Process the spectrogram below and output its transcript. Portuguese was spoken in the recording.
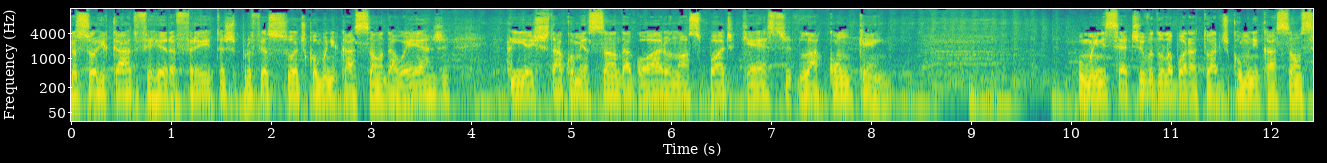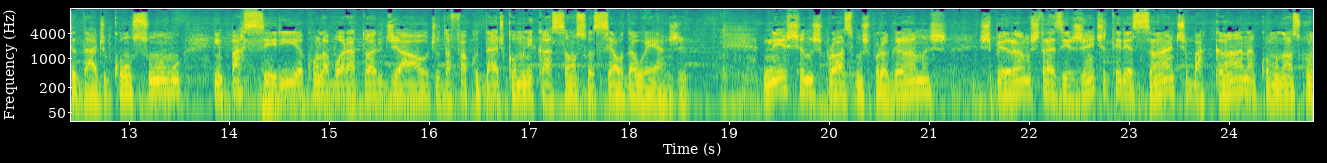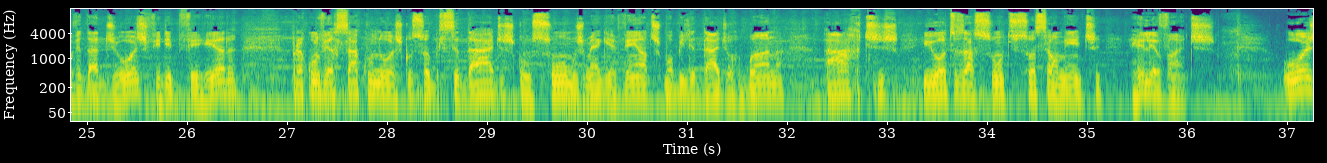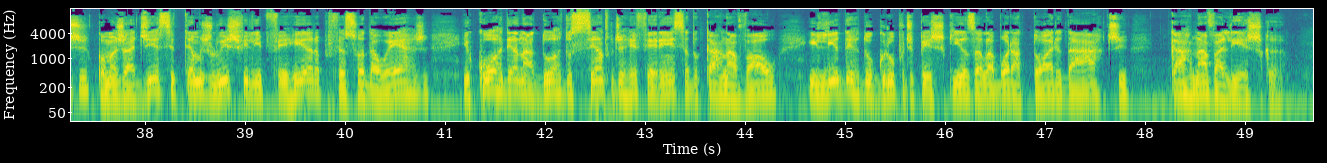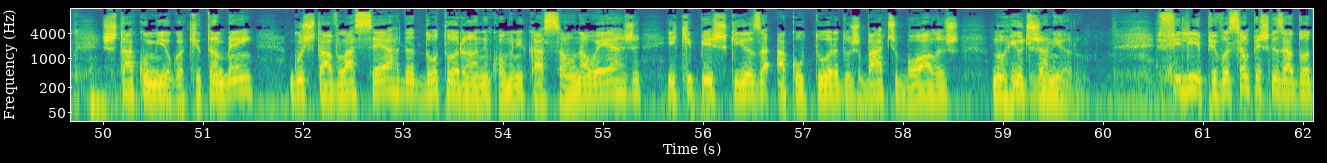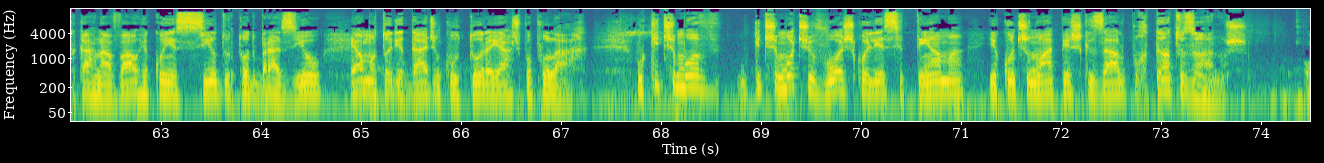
Eu sou Ricardo Ferreira Freitas, professor de comunicação da UERJ, e está começando agora o nosso podcast Lá com Quem. Uma iniciativa do Laboratório de Comunicação Cidade e Consumo, em parceria com o Laboratório de Áudio da Faculdade de Comunicação Social da UERJ. Neste e nos próximos programas, esperamos trazer gente interessante, bacana, como nosso convidado de hoje, Felipe Ferreira, para conversar conosco sobre cidades, consumos, mega eventos, mobilidade urbana, artes e outros assuntos socialmente relevantes. Hoje, como eu já disse, temos Luiz Felipe Ferreira, professor da UERJ e coordenador do Centro de Referência do Carnaval e líder do grupo de pesquisa Laboratório da Arte carnavalesca. Está comigo aqui também Gustavo Lacerda, doutorando em comunicação na UERJ e que pesquisa a cultura dos bate-bolas no Rio de Janeiro. Felipe, você é um pesquisador do carnaval reconhecido em todo o Brasil, é uma autoridade em cultura e arte popular. O que te, move, o que te motivou a escolher esse tema e continuar a pesquisá-lo por tantos anos?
